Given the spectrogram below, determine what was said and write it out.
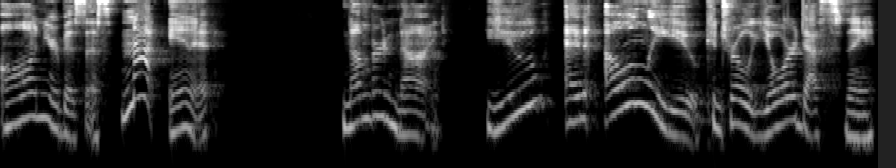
on your business, not in it. Number nine, you and only you control your destiny.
